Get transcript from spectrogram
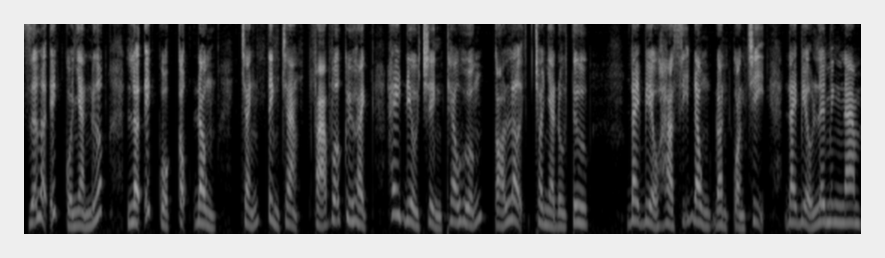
giữa lợi ích của nhà nước, lợi ích của cộng đồng, tránh tình trạng phá vỡ quy hoạch hay điều chỉnh theo hướng có lợi cho nhà đầu tư. Đại biểu Hà Sĩ Đồng, đoàn Quảng Trị, đại biểu Lê Minh Nam,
